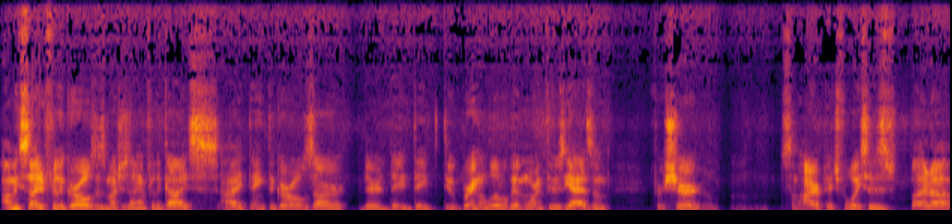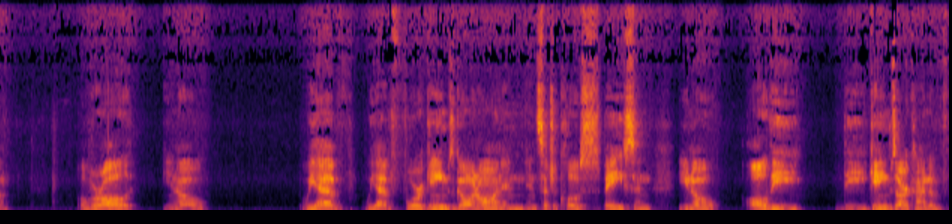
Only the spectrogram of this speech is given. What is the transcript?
I'm excited for the girls as much as I am for the guys. I think the girls are they they they do bring a little bit more enthusiasm, for sure. Some higher pitched voices, but um, overall, you know, we have we have four games going on in, in such a close space, and you know, all the the games are kind of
